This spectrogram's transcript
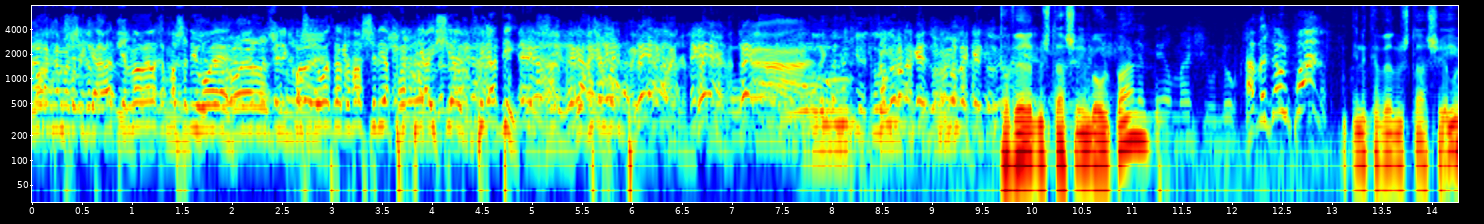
לא אראה לכם מה שאני קראתי, אני לא אראה לכם מה שאני רואה. מה שאני רואה זה הדבר שלי הפרטי, האישי, הבלעדי. כוורת משתעשעים באולפן, אבל זה אולפן! הנה כוורת משתעשעים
